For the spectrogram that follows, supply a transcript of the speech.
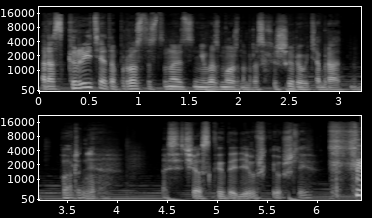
раскрыть это просто становится невозможным, расхешировать обратно. Парни, а сейчас, когда девушки ушли?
